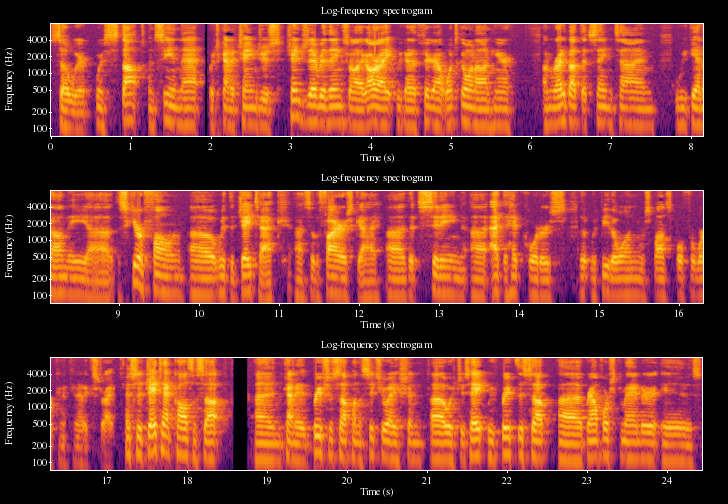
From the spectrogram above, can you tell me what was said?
So we're we're stopped and seeing that, which kind of changes changes everything. So like, all right, we got to figure out what's going on here. And right about that same time, we get on the uh, the secure phone uh, with the JTAC, uh, so the fires guy uh, that's sitting uh, at the headquarters that would be the one responsible for working a kinetic strike. And so JTAC calls us up and kind of briefs us up on the situation, uh, which is, hey, we've briefed this up. Uh, Ground Force Commander is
